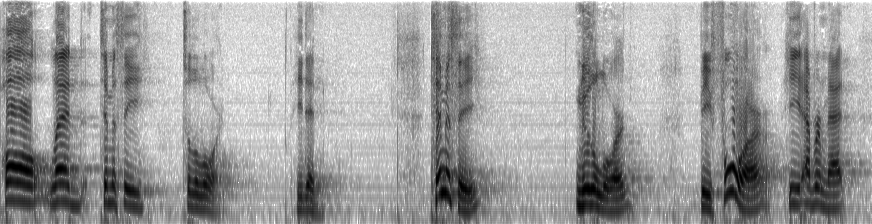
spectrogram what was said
Paul led Timothy to the Lord. He didn't. Timothy knew the Lord before he ever met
